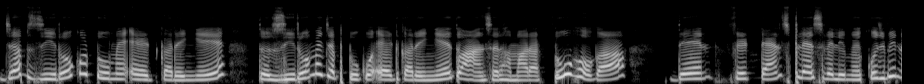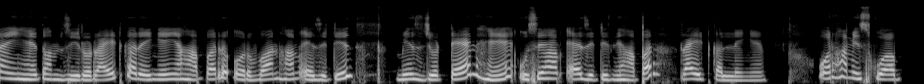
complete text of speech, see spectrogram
जब ज़ीरो को टू में ऐड करेंगे तो ज़ीरो में जब टू को ऐड करेंगे तो आंसर हमारा टू होगा। देन फिर टेंस प्लेस वैल्यू में कुछ भी नहीं है तो हम ज़ीरो राइट करेंगे यहाँ पर और वन हम एज इट इज़ मीन्स जो टेन है, उसे हम एज इट इज़ यहाँ पर राइट कर लेंगे। और हम इसको अब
